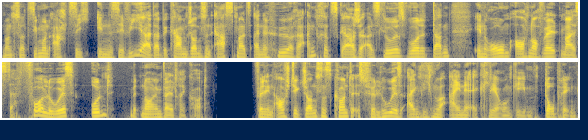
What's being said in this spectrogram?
1987 in Sevilla, da bekam Johnson erstmals eine höhere Antrittsgage als Lewis, wurde dann in Rom auch noch Weltmeister vor Lewis und mit neuem Weltrekord. Für den Aufstieg Johnsons konnte es für Lewis eigentlich nur eine Erklärung geben: Doping.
